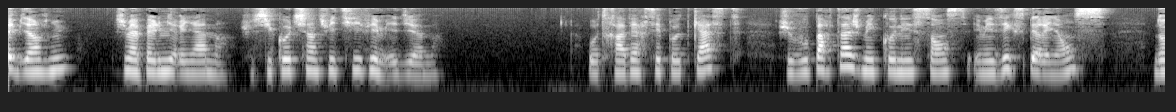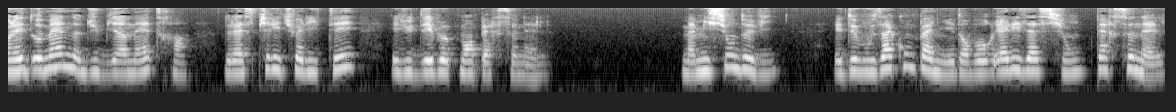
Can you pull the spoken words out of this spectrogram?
et bienvenue. Je m'appelle Myriam, je suis coach intuitif et médium. Au travers ces podcasts, je vous partage mes connaissances et mes expériences dans les domaines du bien-être, de la spiritualité et du développement personnel. Ma mission de vie est de vous accompagner dans vos réalisations personnelles,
